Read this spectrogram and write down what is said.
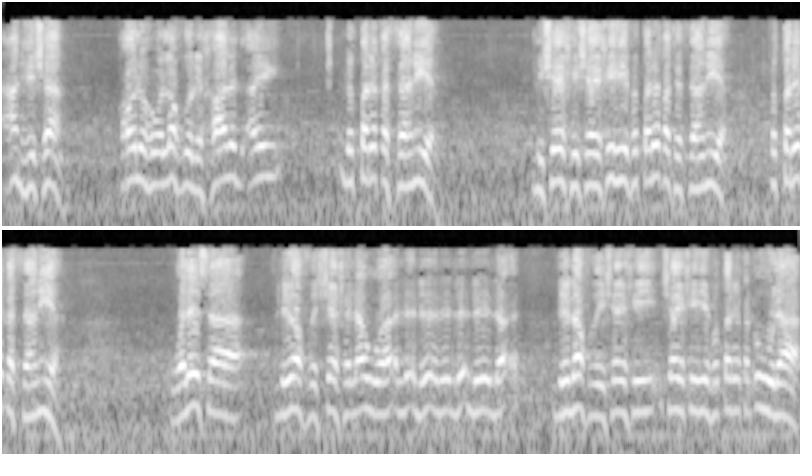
عن هشام. قوله هو اللفظ لخالد أي للطريقة الثانية لشيخ شيخه في الطريقة الثانية في الطريقة الثانية. وليس للفظ الشيخ الأول للفظ شيخ شيخه في الطريقة الأولى.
